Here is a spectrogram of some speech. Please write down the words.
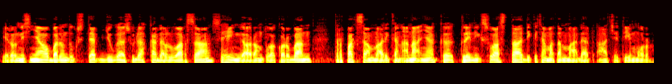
Ironisnya obat untuk step juga sudah kadar luarsa sehingga orang tua korban terpaksa melarikan anaknya ke klinik swasta di Kecamatan Madat, Aceh Timur.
